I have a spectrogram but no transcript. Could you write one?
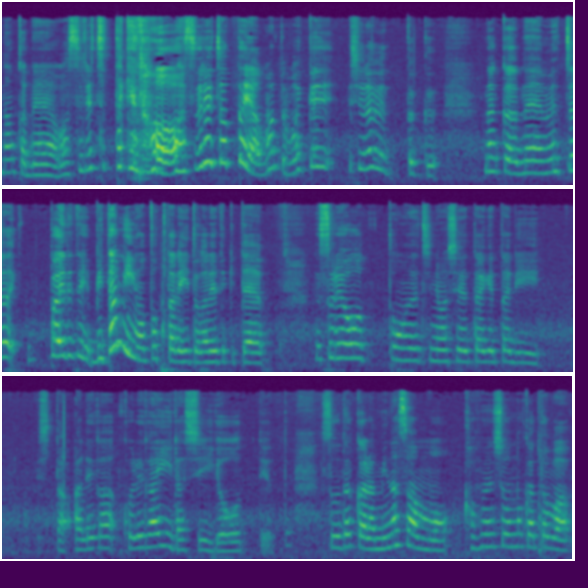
なんかね忘れちゃったけど 忘れちゃったや待ってもう一回調べとく。なんかねめっちゃいっぱい出てビタミンを取ったらいいとか出てきてでそれを友達に教えてあげたりした。あれがこれがいいらしいよって言って。そうだから皆さんも花粉症の方は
